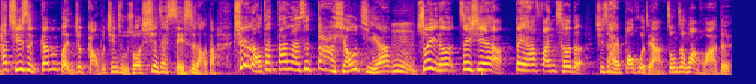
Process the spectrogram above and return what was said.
他其实根本就搞不清楚，说现在谁是老大？现在老大当然是大小姐啊！嗯，所以呢，这些啊被他翻车的，其实还包括怎样？中正万华的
